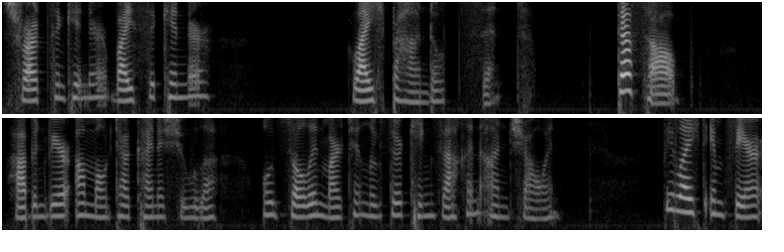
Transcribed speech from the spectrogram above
schwarze Kinder, weiße Kinder gleich behandelt sind. Deshalb haben wir am Montag keine Schule und sollen Martin Luther King Sachen anschauen. Vielleicht im Fer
